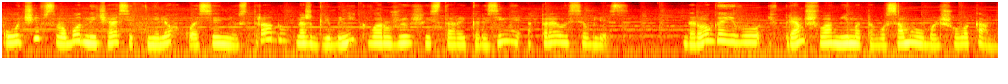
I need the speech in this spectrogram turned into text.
Улучив свободный часик в нелегкую осеннюю страду, наш грибник, вооруживший старой корзиной, отправился в лес. Дорога его и впрямь шла мимо того самого большого камня.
